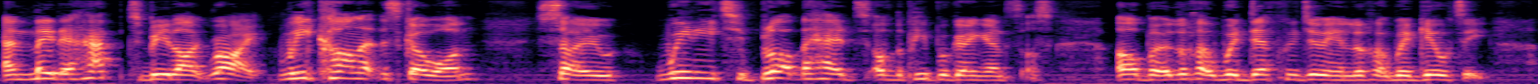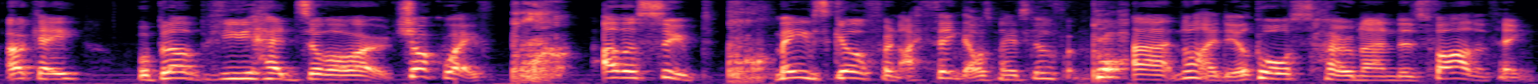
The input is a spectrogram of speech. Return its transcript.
and made it happen to be like, right, we can't let this go on, so we need to blow up the heads of the people going against us. Oh, but it looks like we're definitely doing it, looks like we're guilty. Okay, we'll blow up a few heads of our own. Shockwave, other soup, Maeve's girlfriend, I think that was Maeve's girlfriend. Uh, not ideal. Of course, Homelander's father thing.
